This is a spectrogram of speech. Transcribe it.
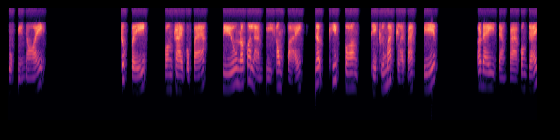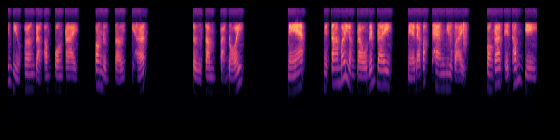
buộc miệng nói. Trúc Vĩ, con trai của bác, nếu nó có làm gì không phải, nó khiếp con thì cứ mách lại bác biết. Ở đây đàn bà con gái nhiều hơn đàn ông con trai, con đừng sợ gì hết. Từ tâm phản đối. Mẹ, người ta mới lần đầu đến đây, mẹ đã bắt thang như vậy, còn ra thể thống gì?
